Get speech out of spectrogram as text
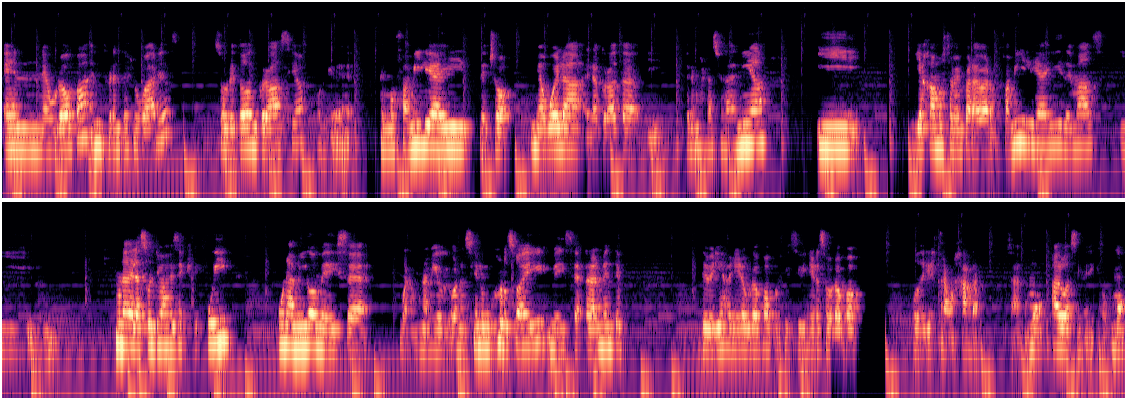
en Europa, en diferentes lugares, sobre todo en Croacia, porque tengo familia ahí, de hecho mi abuela era croata y tenemos la ciudadanía, y viajamos también para ver familia y demás, y una de las últimas veces que fui, un amigo me dice, bueno, un amigo que conocí en un curso ahí, me dice, realmente deberías venir a Europa porque si vinieras a Europa podrías trabajar. O sea, como algo así me dijo, como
